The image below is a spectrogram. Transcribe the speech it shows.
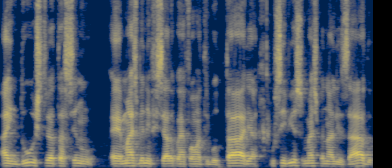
a indústria está sendo é, mais beneficiada com a reforma tributária, o serviço mais penalizado.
